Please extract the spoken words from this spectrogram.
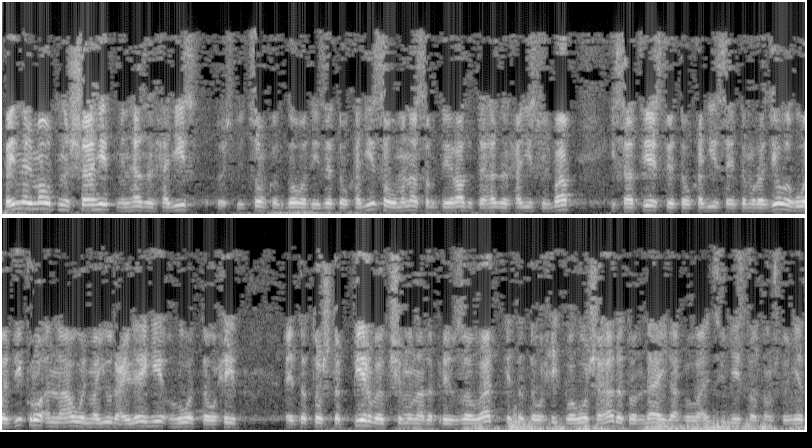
Фаинналь маутна шахид мин хазаль хадис, то есть лицом как доводы из этого хадиса, у манасаб тираду хазаль хадис фильбаб, и соответствие этого хадиса этому разделу, гуа дикру анна ауль маюд алейхи гуа таухид. Это то, что первое, к чему надо призывать, это таухид. Вагу шахада, то он ля иля свидетельство о том, что нет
